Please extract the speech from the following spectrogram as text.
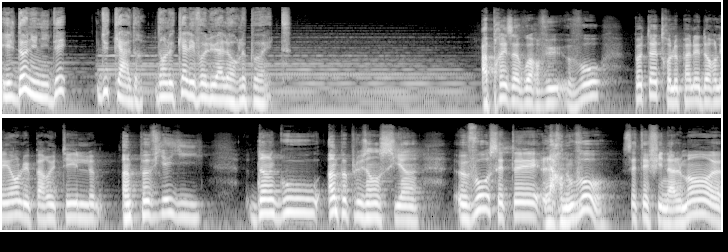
Il donne une idée du cadre dans lequel évolue alors le poète. Après avoir vu Vaux, Peut-être le palais d'Orléans lui parut-il un peu vieilli, d'un goût un peu plus ancien. Vaux, c'était l'art nouveau, c'était finalement euh,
